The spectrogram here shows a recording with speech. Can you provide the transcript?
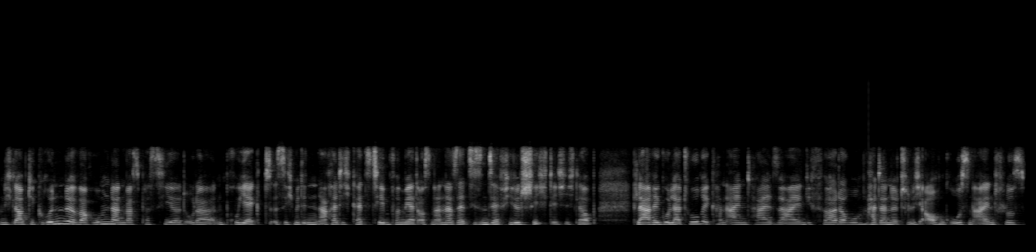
Und ich glaube, die Gründe, warum dann was passiert oder ein Projekt sich mit den Nachhaltigkeitsthemen vermehrt auseinandersetzt, die sind sehr vielschichtig. Ich glaube, klar, Regulatorik kann ein Teil sein. Die Förderung hat dann natürlich auch einen großen Einfluss.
